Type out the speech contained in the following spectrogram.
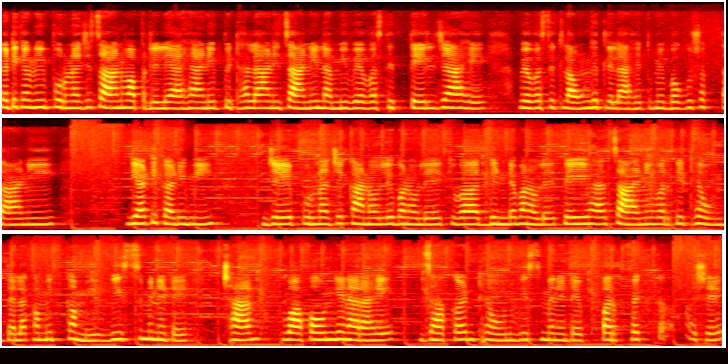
या ठिकाणी मी पुरणाची चाळण वापरलेली आहे आणि पिठाला आणि चाळणीला मी व्यवस्थित तेल जे आहे व्यवस्थित लावून घेतलेलं आहे. तुम्ही बघू शकता आणि या ठिकाणी मी जे पुरणाचे कानवले बनवले किंवा दिंडे बनवले ते ह्या चाळणीवरती ठेवून त्याला कमीत कमी वीस मिनिटे छान वाफवून घेणार आहे. झाकण ठेवून वीस मिनिटे परफेक्ट असे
